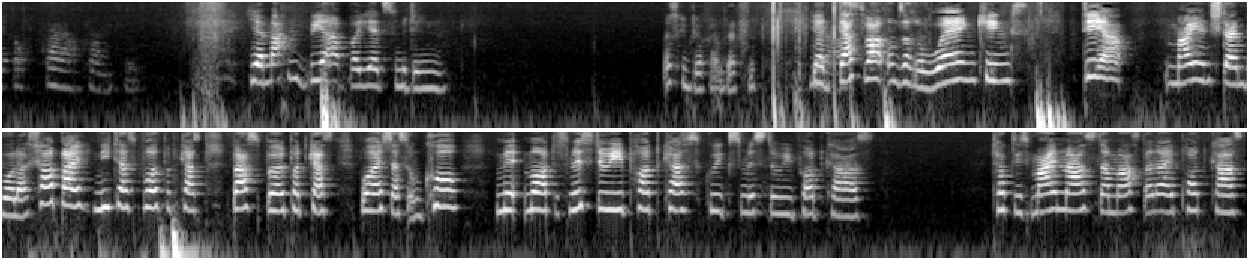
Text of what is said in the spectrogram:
Jetzt auf 22. Ja, machen wir aber jetzt mit den. Es gibt ja keinen Platz mehr. Ja, Ja. das war unsere Rankings der Meilensteinballer. Schaut bei Nitas Ball Podcast, Bass Ball Podcast, Boah ist das und Co. Mit Mortis Mystery Podcast, Squeaks Mystery Podcast, Toxis Mind Master, Master Night Podcast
